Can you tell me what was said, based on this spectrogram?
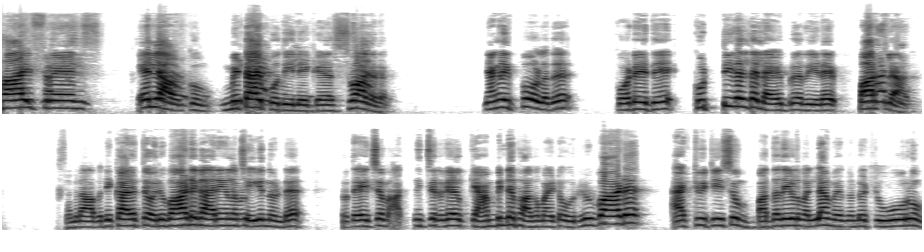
ഹായ് ഫ്രണ്ട്സ് എല്ലാവർക്കും മിഠായി പൊതിയിലേക്ക് സ്വാഗതം. ഞങ്ങൾ ഇപ്പോൾ ഉള്ളത് കോട്ടയത്തെ കുട്ടികളുടെ ലൈബ്രറിയുടെ പാർക്കിലാണ്. നമ്മുടെ അവധിക്കാലത്ത് ഒരുപാട് കാര്യങ്ങൾ ചെയ്യുന്നുണ്ട്. പ്രത്യേകിച്ചും അഗ്നിച്ചിറകൾ ക്യാമ്പിന്റെ ഭാഗമായിട്ട് ഒരുപാട് ആക്ടിവിറ്റീസും പദ്ധതികളും എല്ലാം വരുന്നുണ്ട്. ടൂറും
